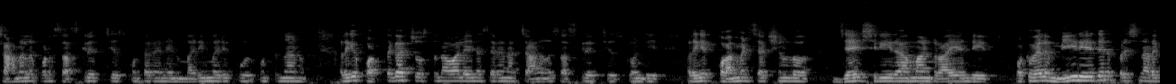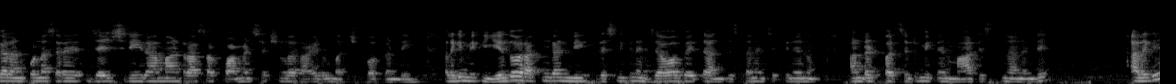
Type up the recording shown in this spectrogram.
ఛానల్ కూడా సబ్స్క్రైబ్ చేసుకుంటారని నేను మరీ మరీ కోరుకుంటున్నాను. అలాగే కొత్తగా చూస్తున్న వాళ్ళైనా సరే నా ఛానల్ సబ్స్క్రైబ్ చేసుకోండి. అలాగే కామెంట్ సెక్షన్‌లో జై శ్రీరామ అని రాయండి. ఒకవేళ మీరు ఏదైనా ప్రశ్న అడగాలనుకున్నా సరే జై శ్రీరామ అని రాసా కామెంట్ సెక్షన్‌లో రాయడం మర్చిపోకండి. అలాగే మీకు ఏదో రకంగా మీ ప్రశ్నకి నేను జవాబు అయితే అందిస్తానని చెప్పి నేను 100% మీకు నేను మాటిస్తున్నానండి. అలాగే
